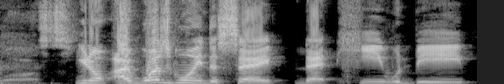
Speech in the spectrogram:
a loss You know, I was going to say that he would be.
